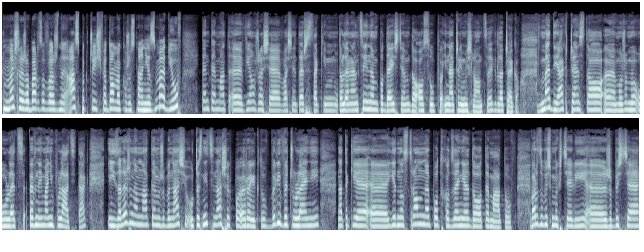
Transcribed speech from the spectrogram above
Myślę, że bardzo ważny aspekt, czyli świadome korzystanie z mediów. Ten temat e, wiąże się właśnie też z takim tolerancyjnym podejściem do osób inaczej myślących. Dlaczego? W mediach często e, możemy ulec pewnej manipulacji, tak? I zależy nam na tym, żeby nasi uczestnicy naszych projektów byli wyczuleni na takie e, jednostronne podchodzenie do tematów. Bardzo byśmy chcieli żebyście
